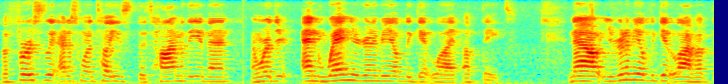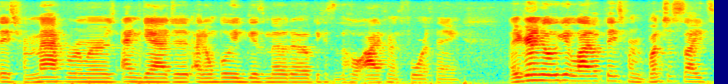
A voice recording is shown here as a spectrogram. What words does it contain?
but firstly I just want to tell you the time of the event and where and when you're going to be able to get live updates. Now you're going to be able to get live updates from Mac Rumors, Engadget, I don't believe Gizmodo because of the whole iPhone 4 thing. Now, you're going to be able to get live updates from a bunch of sites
